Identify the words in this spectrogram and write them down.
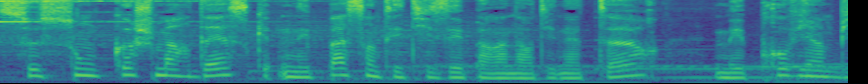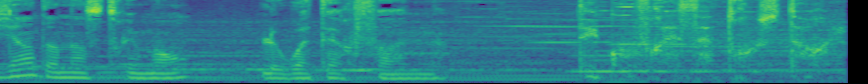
Ce son cauchemardesque n'est pas synthétisé par un ordinateur, mais provient bien d'un instrument, le waterphone. Découvrez sa true story.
